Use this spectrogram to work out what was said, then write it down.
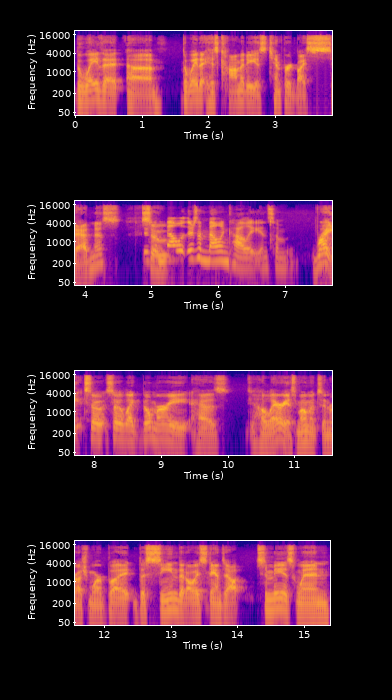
the way that uh, the way that his comedy is tempered by sadness. There's, so a, mel- there's a melancholy in some. Right. So so like Bill Murray has hilarious moments in Rushmore, but the scene that always stands out to me is when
